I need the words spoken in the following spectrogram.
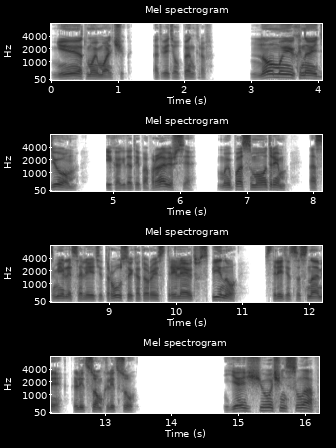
«Нет, мой мальчик», — ответил Пенкроф. «Но мы их найдем, и когда ты поправишься, мы посмотрим, осмелятся ли эти трусы, которые стреляют в спину, встретиться с нами лицом к лицу». «Я еще очень слаб,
